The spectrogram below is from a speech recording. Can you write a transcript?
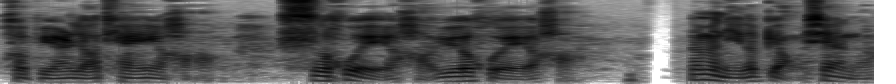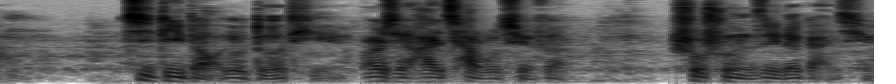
和别人聊天也好，私会也好，约会也好，那么你的表现呢，既地道又得体，而且还恰如其分，说出你自己的感情，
